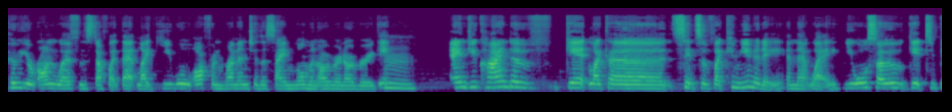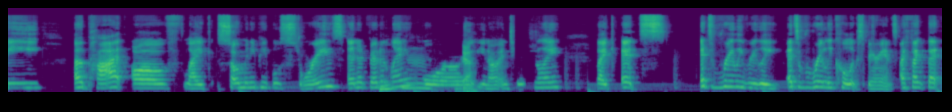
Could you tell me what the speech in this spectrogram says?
who you're on with and stuff like that, like you will often run into the same lawman over and over again Mm. and you kind of get like a sense of like community in that way you also get to be a part of like so many people's stories inadvertently Mhm. or Yeah. you know intentionally like it's it's really really it's a really cool experience i think that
